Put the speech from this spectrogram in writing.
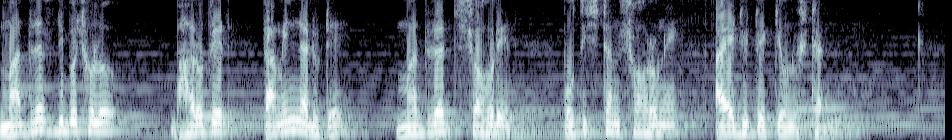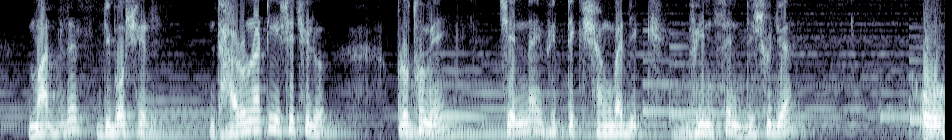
মাদ্রাজ দিবস হল ভারতের তামিলনাড়ুতে মাদ্রাজ শহরের প্রতিষ্ঠান স্মরণে আয়োজিত একটি অনুষ্ঠান। মাদ্রাজ দিবসের ধারণাটি এসেছিল, প্রথমে চেন্নাই ভিত্তিক সাংবাদিক ভিনসেন্ট ডিসুজা ও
